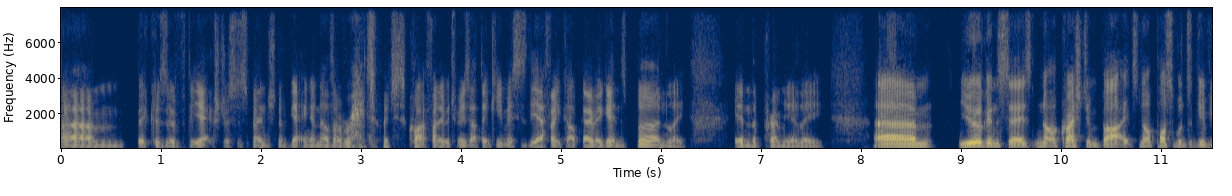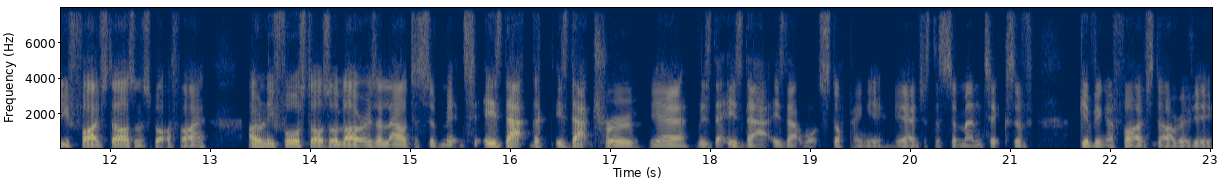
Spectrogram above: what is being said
um, because of the extra suspension of getting another red, which is quite funny. Which means I think he misses the FA Cup game against Burnley in the Premier League. Um, Jurgen says, not a question, but it's not possible to give you five stars on Spotify. Only four stars or lower is allowed to submit. Is that the is that true? Yeah. Is that is that is that what's stopping you? Yeah, just the semantics of giving a five star review.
